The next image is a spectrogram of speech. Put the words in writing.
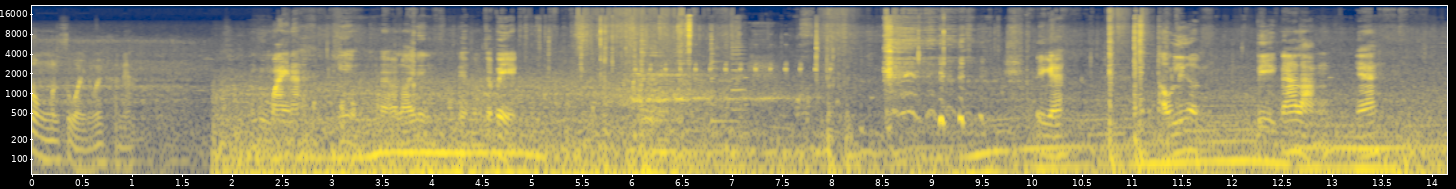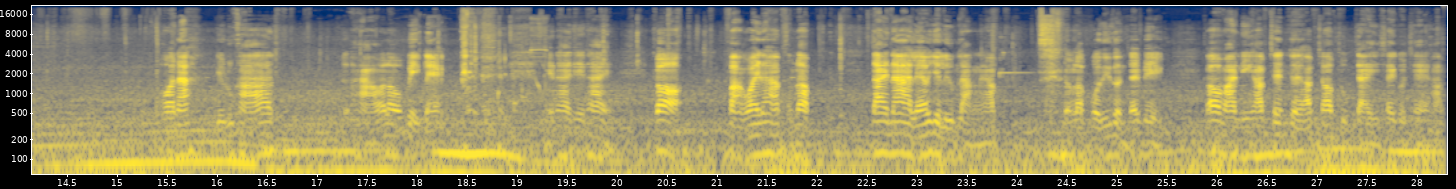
ทรงมันสวยเว้ยคันนี้ยมาดูไม้นะนี่ไปมาร้อยหนึ่งเดี๋ยวผมจะเบรกเป็นไง เรื่องเบรกหน้าหลังเนี่ยพอนะ เดี๋ยวลูกค้าหาว่าเราเบรกแรงเทได้เทได้ก็ฝากไว้นะครับสำหรับได้หน้าแล้วอย่าลืมหลังนะครับสำหรับคนที่สนใจเบรกก็ประมาณนี้ครับ เช่นเคยครับชอบถูกใจใช่กดแชร์ครับ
